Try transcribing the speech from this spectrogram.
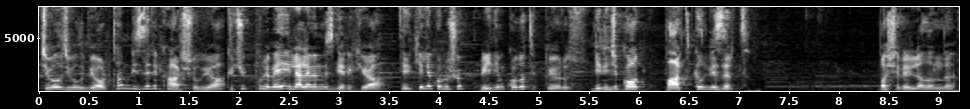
cıvıl cıvıl bir ortam bizleri karşılıyor. Küçük kulübeye ilerlememiz gerekiyor. Tilkiyle konuşup Redeem koda tıklıyoruz. Birinci kod Particle Wizard. Başarıyla alındı.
